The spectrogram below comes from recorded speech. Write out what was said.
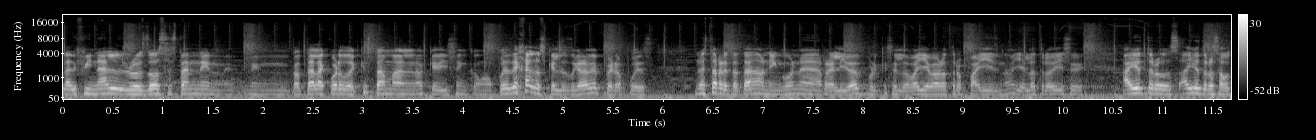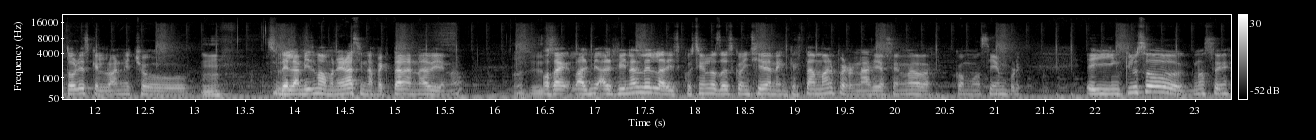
al final los dos están en, total acuerdo de que está mal, ¿no? Que dicen como, pues déjalos que los grabe, pero pues no está retratando ninguna realidad porque se lo va a llevar a otro país, ¿no? Y el otro dice, hay otros, hay otros autores que lo han hecho mm, de la misma manera sin afectar a nadie, ¿no? O sea, al, al final de la discusión los dos coinciden en que está mal, pero nadie hace nada, como siempre. E incluso, no sé,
